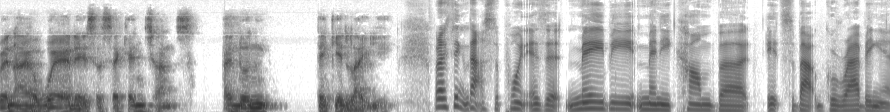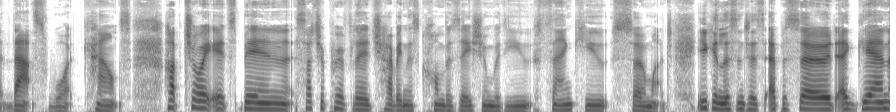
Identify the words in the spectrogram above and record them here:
When I aware there's a second chance, I don't take it lightly. But I think that's the point, is it? Maybe many come, but it's about grabbing it. That's what counts. Hap Choy, it's been such a privilege having this conversation with you. Thank you so much. You can listen to this episode again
